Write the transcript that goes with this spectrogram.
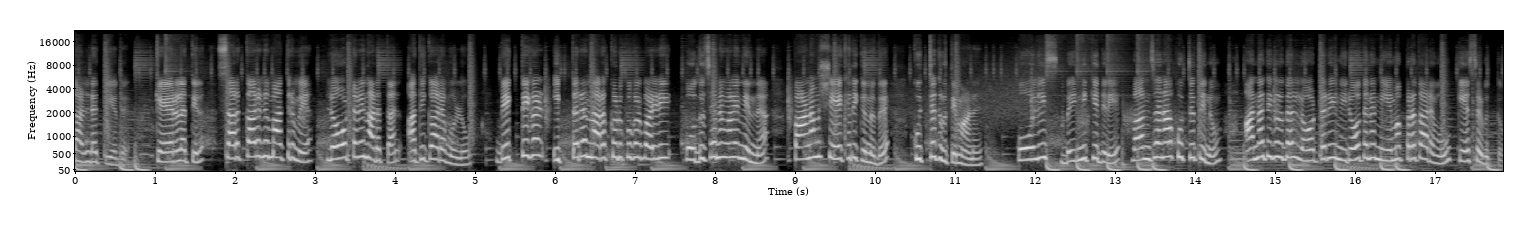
കണ്ടെത്തിയത്. കേരളത്തിൽ സർക്കാരിന് മാത്രമേ ലോട്ടറി നടത്താൻ അധികാരമുള്ളൂ. വ്യക്തികൾ ഇത്തരം നറുക്കെടുപ്പുകൾ വഴി പൊതുജനങ്ങളിൽ നിന്ന് പണം ശേഖരിക്കുന്നത് കുറ്റകൃത്യമാണ്. പോലീസ് ബെന്നിക്കെതിരെ വഞ്ചനാ കുറ്റത്തിനും അനധികൃത ലോട്ടറി നിരോധന നിയമപ്രകാരവും കേസെടുത്തു.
